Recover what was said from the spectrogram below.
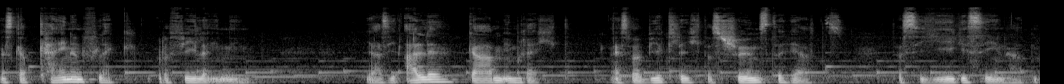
Es gab keinen Fleck oder Fehler in ihm. Ja, sie alle gaben ihm recht. Es war wirklich das schönste Herz, das sie je gesehen hatten.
